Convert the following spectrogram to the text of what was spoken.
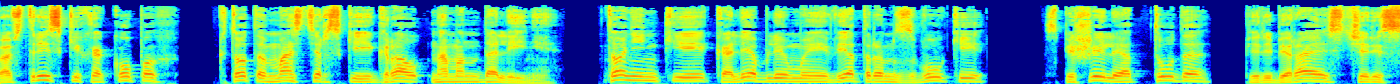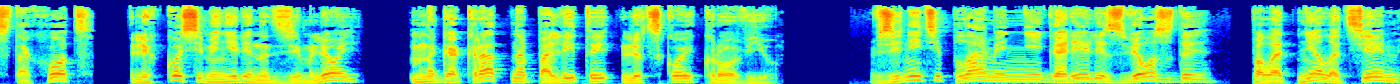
В австрийских окопах кто-то мастерски играл на мандолине. Тоненькие, колеблемые ветром звуки спешили оттуда, перебираясь через стоход, легко семенили над землей, многократно политы людской кровью. В зените пламени горели звезды, полотнела темь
